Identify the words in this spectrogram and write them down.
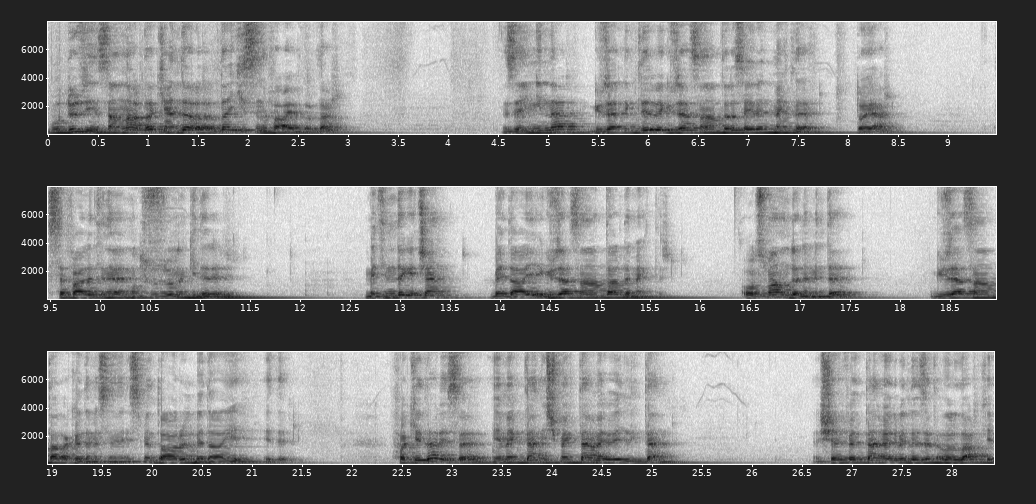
Bu düz insanlar da kendi aralarında iki sınıfa ayrılırlar. Zenginler güzellikleri ve güzel sanatları seyretmekle doyar. Sefaletini ve mutsuzluğunu giderir. Metinde geçen bedai güzel sanatlar demektir. Osmanlı döneminde Güzel Sanatlar Akademisi'nin ismi Darül Bedai idi. Fakirler ise yemekten, içmekten ve evlilikten, şehvetten öyle bir lezzet alırlar ki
